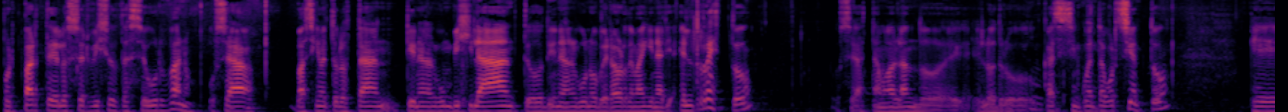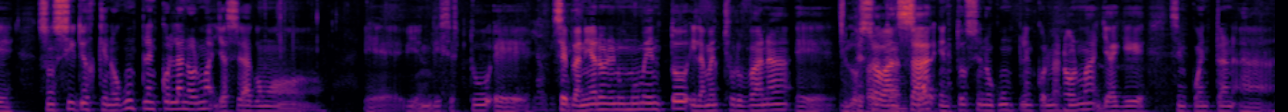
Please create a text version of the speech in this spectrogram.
por parte de los servicios de aseo urbano. O sea, básicamente lo están, tienen algún vigilante o tienen algún operador de maquinaria. El resto, o sea, estamos hablando del otro casi 50%, eh, son sitios que no cumplen con la norma, ya sea como eh, bien dices tú, eh, se planearon en un momento y la mancha urbana eh, empezó a avanzar, entonces no cumplen con la norma ya que se encuentran a,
